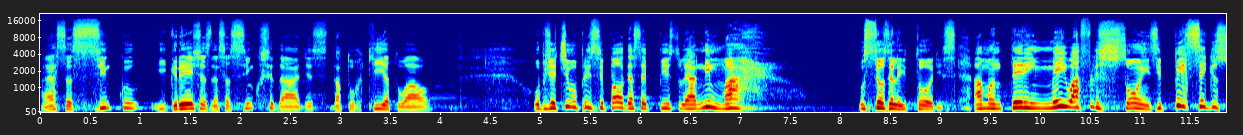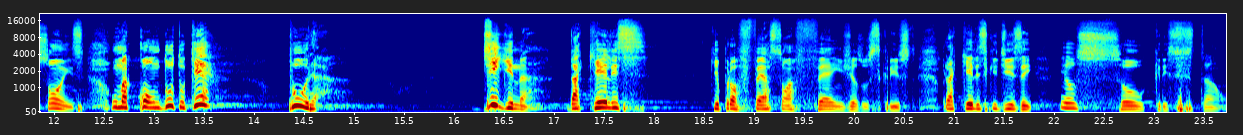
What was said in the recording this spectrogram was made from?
a essas cinco igrejas nessas cinco cidades da Turquia atual, o objetivo principal dessa epístola é animar os seus eleitores a manterem em meio a aflições e perseguições uma conduta o quê? Pura, digna daqueles que professam a fé em Jesus Cristo, para aqueles que dizem: Eu sou cristão,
